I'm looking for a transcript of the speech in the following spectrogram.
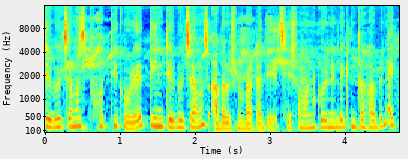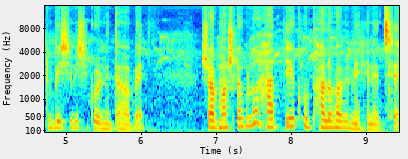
টেবিল চামচ ভর্তি করে তিন টেবিল চামচ আদা, রসুন বাটা দিয়েছে। সমান করে নিলে কিন্তু হবে না, একটু বেশি বেশি করে নিতে হবে। সব মশলাগুলো হাত দিয়ে খুব ভালোভাবে মেখে নিচ্ছে।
